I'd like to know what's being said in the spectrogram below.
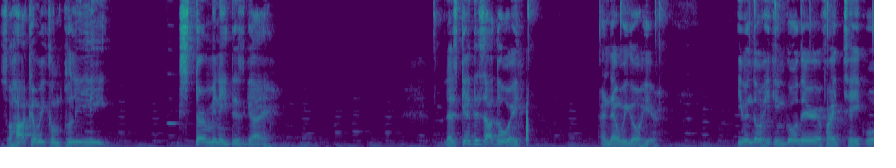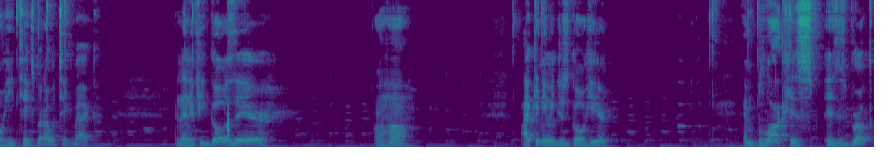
So how can we completely exterminate this guy? Let's get this out of the way. And then we go here. Even though he can go there if I take, well he takes but I would take back. And then if he goes there, uh-huh. I can even just go here. And block his, his rook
